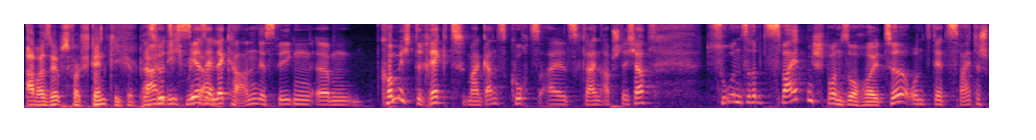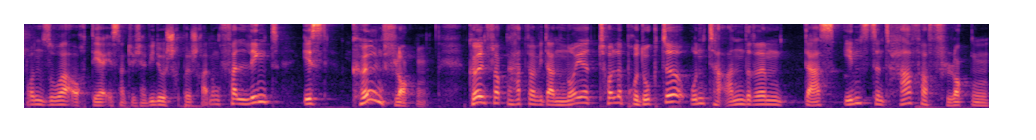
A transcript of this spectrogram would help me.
Aber selbstverständlich. Wir Das planen hört dich sich sehr, sehr lecker an. Deswegen ähm, komme ich direkt mal ganz kurz als kleinen Abstecher zu unserem zweiten Sponsor heute. Und der zweite Sponsor, auch der ist natürlich in der Videobeschreibung verlinkt, ist Kölnflocken. Kölnflocken hat mal wieder neue tolle Produkte, unter anderem das Instant Haferflocken.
